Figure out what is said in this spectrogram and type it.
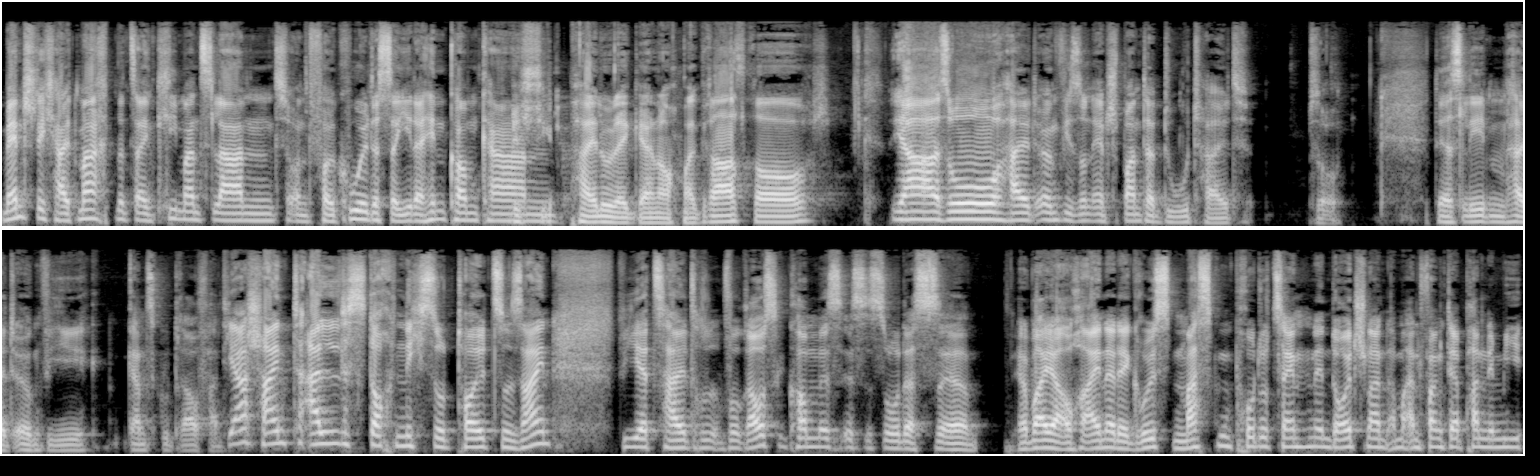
menschlich halt macht mit seinem Klimansland und voll cool, dass da jeder hinkommen kann. Richtiger Pilo, der gerne auch mal Gras raucht. Ja, so halt irgendwie so ein entspannter Dude halt. So. Der das Leben halt irgendwie ganz gut drauf hat. Ja, scheint alles doch nicht so toll zu sein. Wie jetzt halt wo rausgekommen ist, ist es so, dass äh, er war ja auch einer der größten Maskenproduzenten in Deutschland am Anfang der Pandemie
